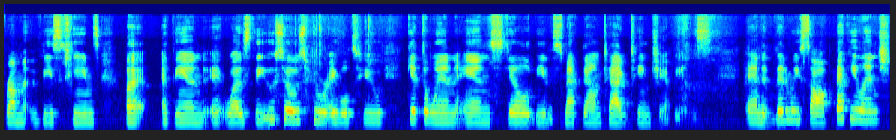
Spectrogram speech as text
from these teams. But at the end, it was the Usos who were able to get the win and still be the SmackDown Tag Team Champions. And then we saw Becky Lynch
